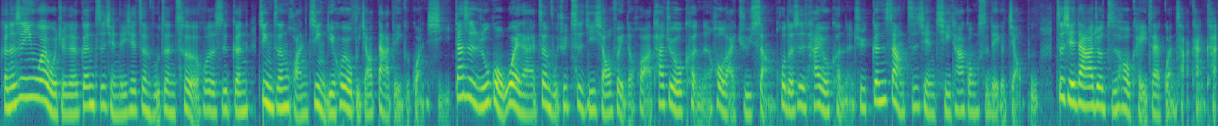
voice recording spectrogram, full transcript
可能是因为我觉得跟之前的一些政府政策，或者是跟竞争环境也会有比较大的一个关系。但是如果未来政府去刺激消费的话，它就有可能后来居上，或者是它有可能去跟上之前其他公司的一个脚步。这些大家就之后可以再观察看看。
